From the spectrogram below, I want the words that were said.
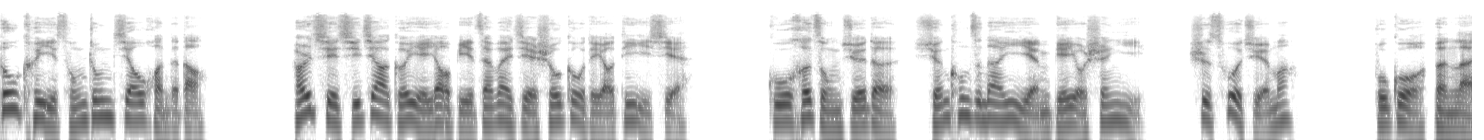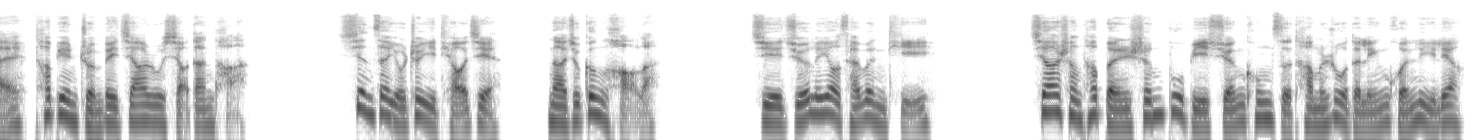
都可以从中交换得到，而且其价格也要比在外界收购的要低一些。”古河总觉得悬空子那一眼别有深意，是错觉吗？不过本来他便准备加入小丹塔，现在有这一条件，那就更好了。解决了药材问题，加上他本身不比悬空子他们弱的灵魂力量，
